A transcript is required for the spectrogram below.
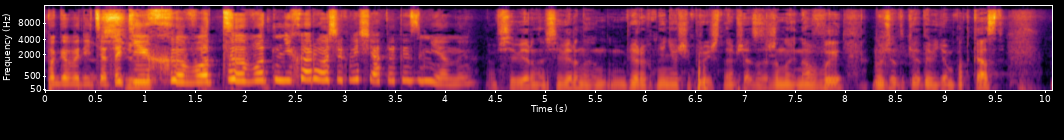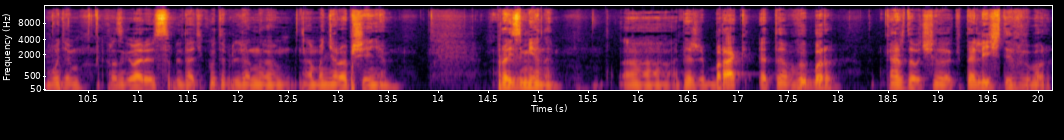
поговорить о таких вот, вот нехороших вещах, как измены. Все верно, все верно. Во-первых, мне не очень привычно общаться с женой на «вы», но все-таки это ведем подкаст, будем разговаривать, соблюдать какую-то определенную а, манеру общения. Про измены. А, опять же, брак – это выбор каждого человека. Это личный выбор.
